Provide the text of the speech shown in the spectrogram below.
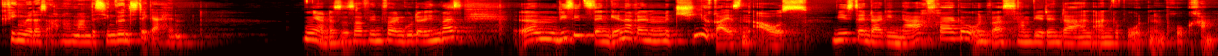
kriegen wir das auch noch mal ein bisschen günstiger hin. Ja, das ist auf jeden Fall ein guter Hinweis. Ähm, wie sieht's denn generell mit Skireisen aus? Wie ist denn da die Nachfrage und was haben wir denn da an Angeboten im Programm?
